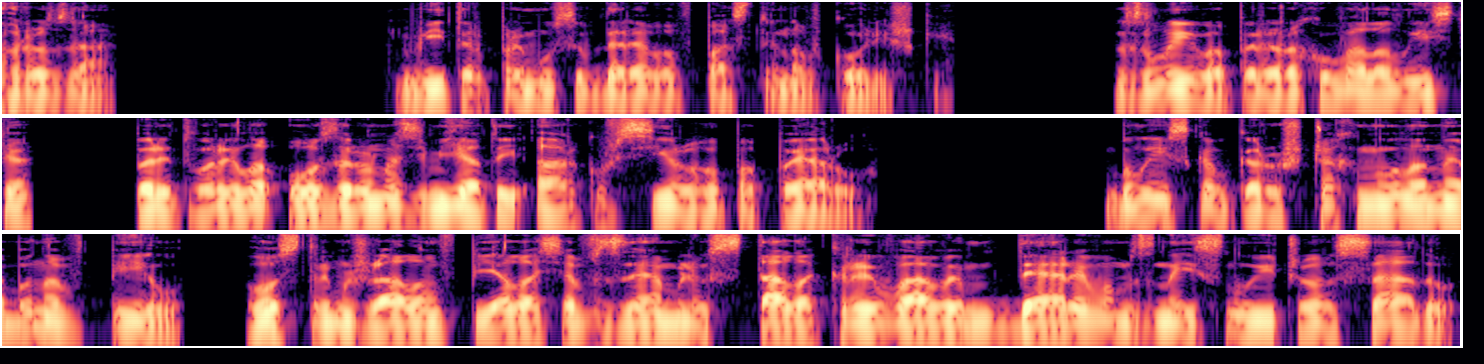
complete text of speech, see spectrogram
Гроза. Вітер примусив дерева впасти навколішки. Злива перерахувала листя, перетворила озеро на зім'ятий аркуш сірого паперу. Блискавка розчахнула небо навпіл, гострим жалом вп'ялася в землю, стала кривавим деревом з неіснуючого саду,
